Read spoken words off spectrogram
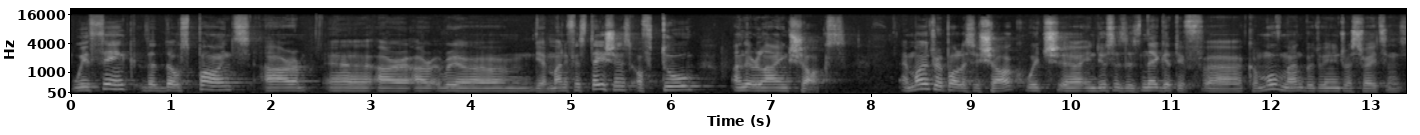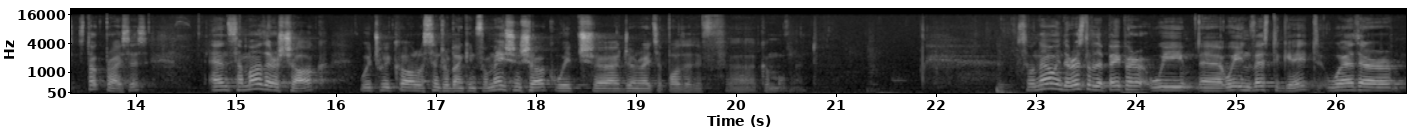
we think that those points are, are, are um, yeah, manifestations of two underlying shocks. A monetary policy shock, which uh, induces this negative uh, co-movement between interest rates and stock prices, and some other shock, which we call a central bank information shock, which uh, generates a positive uh, co-movement. So now in the rest of the paper, we, uh, we investigate whether,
